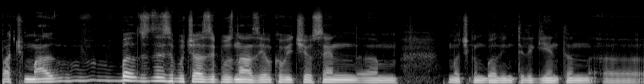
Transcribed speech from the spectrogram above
pač mal, v- bolj- zdaj se počasi pozna, Zelkovič je vsem um, mačkam bolj inteligenten uh,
